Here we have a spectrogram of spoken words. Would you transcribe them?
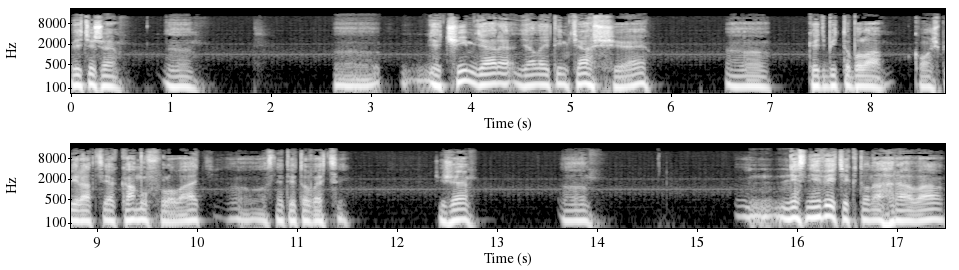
viete, že uh, uh, je čím ďalej, ďalej tým ťažšie, uh, keď by to bola konšpirácia, kamuflovať uh, vlastne tieto veci. Čiže uh, dnes neviete, kto nahráva,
